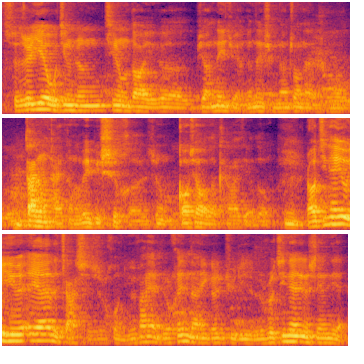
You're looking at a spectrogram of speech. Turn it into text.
随着业务竞争进入到一个比较内卷跟那什么样状态的时候，大众台可能未必适合这种高效的开发节奏。嗯。然后今天又因为 AI 的加持之后，你会发现，比如很简单一个举例，比如说今天这个时间点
